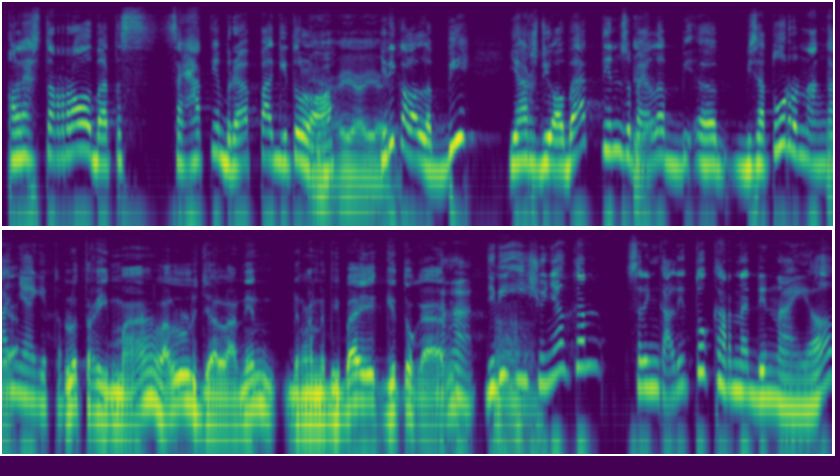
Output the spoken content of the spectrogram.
kolesterol batas sehatnya berapa gitu loh Ya, ya, ya, jadi ya. kalau lebih ya harus diobatin supaya Ya. lebih eh, bisa turun angkanya Ya. gitu Lu terima lalu lu jalanin dengan lebih baik gitu kan. Nah, jadi Ah. isunya kan sering kali tuh karena denial,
